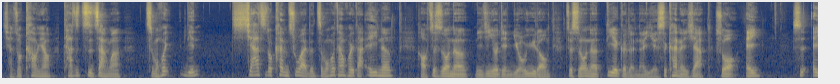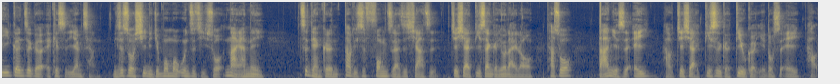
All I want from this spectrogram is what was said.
想说靠腰，他是智障吗？怎么会连？瞎子都看得出来的，怎么会他回答 A 呢？好，这时候呢，你已经有点犹豫喽。这时候呢，第二个人呢也是看了一下，说 A 是 A 跟这个 X 一样长。你这时候心里就默默问自己说：那安内？这两个人到底是疯子还是瞎子？接下来第三个人又来喽，他说答案也是 A。好，接下来第四个、第五个也都是 A。好，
